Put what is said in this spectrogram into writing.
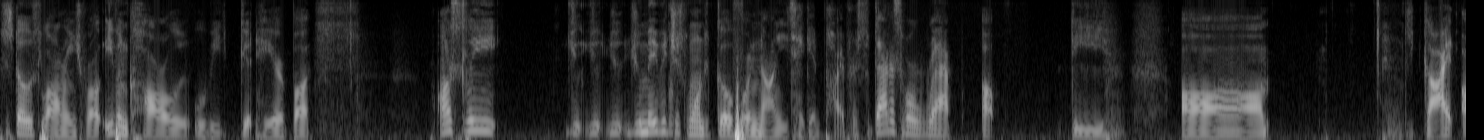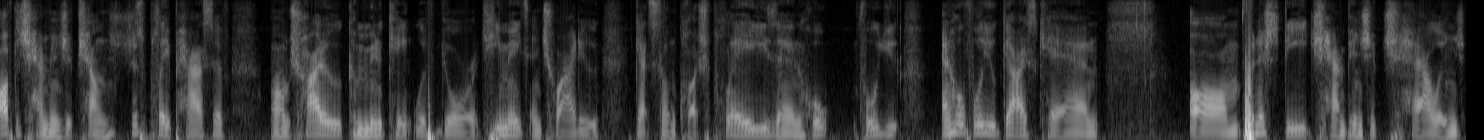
just those long range brawlers. Even Carl will be good here, but honestly, you, you, you, you maybe just want to go for Nani, Tick, and Piper. So that is what wrap up the um the guide of the championship challenge. Just play passive. Um, try to communicate with your teammates and try to get some clutch plays and hopefully you and hopefully you guys can um finish the championship challenge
